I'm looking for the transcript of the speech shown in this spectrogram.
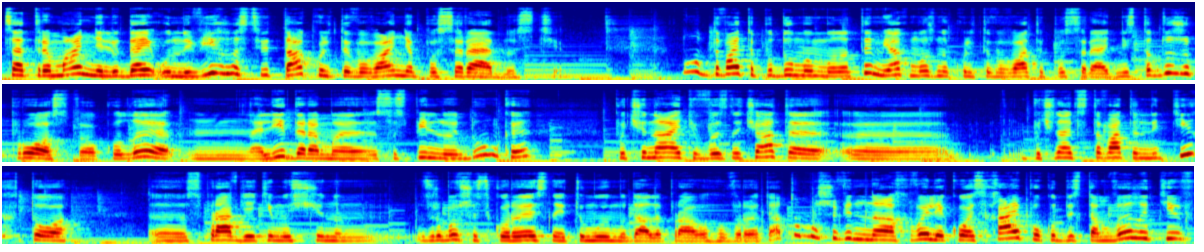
це тримання людей у невігластві та культивування посередності. Ну, Давайте подумаємо над тим, як можна культивувати посередність. Та дуже просто, коли лідерами суспільної думки починають визначати, е, починають ставати не ті, хто справді якимось чином зробив щось корисне і тому йому дали право говорити, а тому, що він на хвилі якогось хайпу кудись там вилетів.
